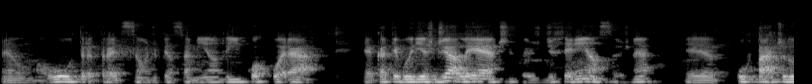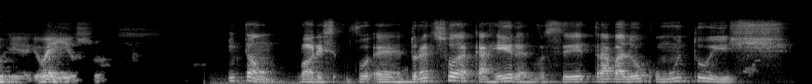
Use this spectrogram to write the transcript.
é, uma outra tradição de pensamento, e incorporar é, categorias dialéticas, diferenças, né, é, por parte do Hegel. É isso. Então, Maurício, é, durante sua carreira você trabalhou com muitos,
